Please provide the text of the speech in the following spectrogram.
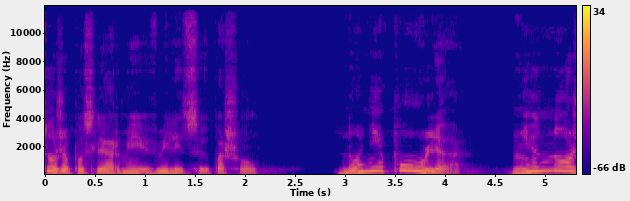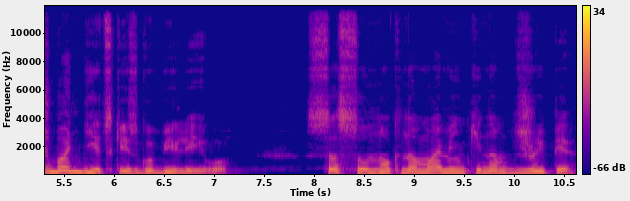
тоже после армии в милицию пошел. Но не пуля, не нож бандитский сгубили его. Сосунок на маменькином джипе.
